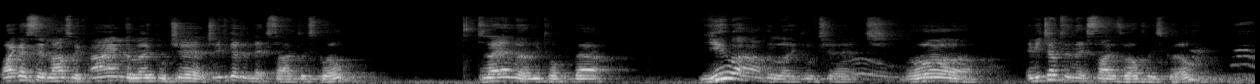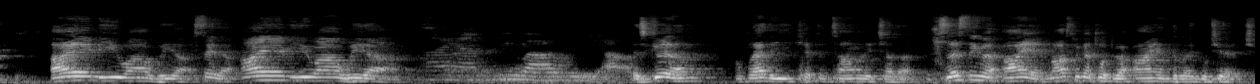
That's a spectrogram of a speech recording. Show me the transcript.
like I said last week, I am the local church. And if you go to the next slide, please, Quill. Today I'm going to be talking about you are the local church. Oh, if you jump to the next slide as well, please, Quill. I am, you are, we are. Say that. I am, you are, we are. I am, you are, we are. It's good. I'm, I'm glad that you kept in time with each other. So let's think about I am. Last week I talked about I am the local church.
